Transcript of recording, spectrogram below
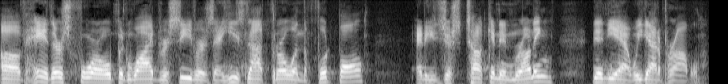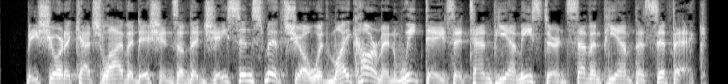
of hey, there's four open wide receivers and he's not throwing the football and he's just tucking and running, then yeah, we got a problem. Be sure to catch live editions of The Jason Smith Show with Mike Harmon weekdays at 10 p.m. Eastern, 7 p.m. Pacific.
